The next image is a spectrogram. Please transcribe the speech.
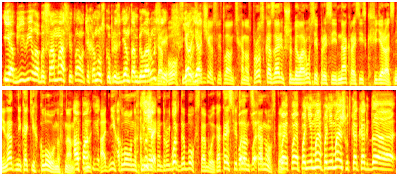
и объявила бы сама Светлану Тихановскую президентом Беларуси. Да бог я, я... Зачем Светлану Тихановскую? Просто сказали, что Белоруссия присоединена к Российской Федерации. Не надо никаких клоунов нам. А по... Нет, Одних а... клоунов а, менять слушай, на других, вот... да бог с тобой. Какая Светлана по, Тихановская? По, по, понимаешь, понимаешь, вот как когда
